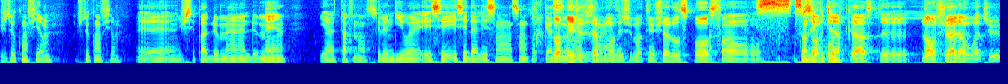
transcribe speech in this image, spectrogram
Je te confirme. Je te confirme. Euh, je sais pas, demain, demain, il y a taf, non C'est lundi, ouais. Essaie, essaie d'aller sans, sans podcast. non, mais sans- j'ai déjà ouais. commencé ce matin, je suis allé au sport sans, Sans, écouteur. podcast. euh, Non, je suis allé en voiture.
